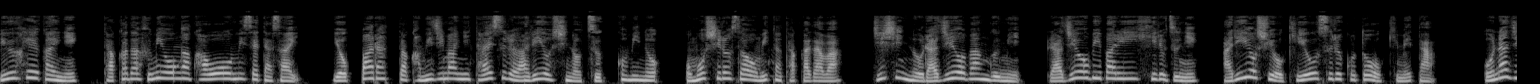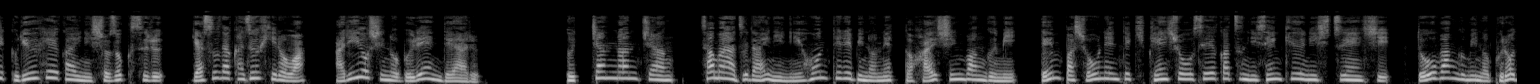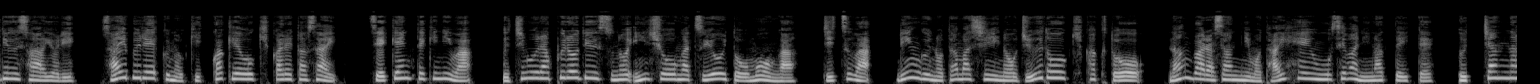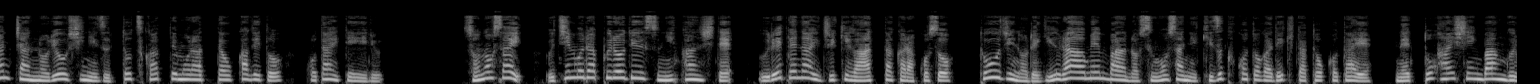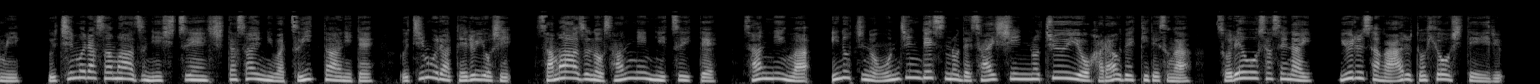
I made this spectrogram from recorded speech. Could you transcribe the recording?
竜兵会に高田文夫が顔を見せた際、酔っ払った上島に対する有吉のツッコミの面白さを見た高田は、自身のラジオ番組、ラジオビバリーヒルズに有吉を起用することを決めた。同じく竜兵会に所属する安田和弘は有吉のブレーンである。うっちゃんなんちゃん、サマーズ第2日本テレビのネット配信番組、電波少年的検証生活2009に出演し、同番組のプロデューサーより再ブレイクのきっかけを聞かれた際、世間的には内村プロデュースの印象が強いと思うが、実はリングの魂の柔道企画等、南原さんにも大変お世話になっていて、うっちゃんなんちゃんの漁師にずっと使ってもらったおかげと答えている。その際、内村プロデュースに関して売れてない時期があったからこそ、当時のレギュラーメンバーの凄さに気づくことができたと答え、ネット配信番組、内村サマーズに出演した際にはツイッターにて、内村照義、サマーズの3人について、3人は命の恩人ですので細心の注意を払うべきですが、それをさせない、ゆるさがあると評している。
